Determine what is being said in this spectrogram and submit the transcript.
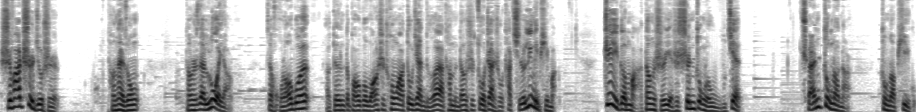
石发赤就是唐太宗，当时在洛阳，在虎牢关啊，跟包括王世充啊、窦建德啊，他们当时作战时候，他骑了另一匹马，这个马当时也是身中了五箭，全中到哪儿？中到屁股。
